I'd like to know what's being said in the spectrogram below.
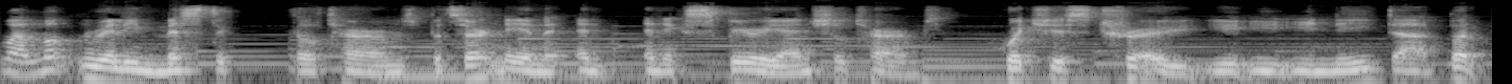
well, not in really mystical terms, but certainly in in, in experiential terms, which is true. You, you you need that, but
